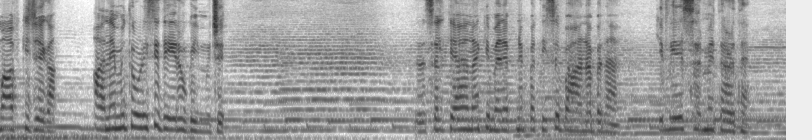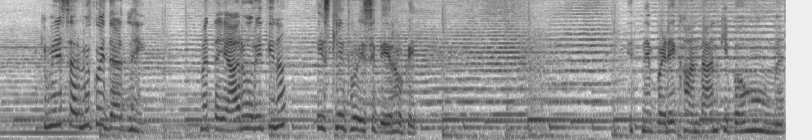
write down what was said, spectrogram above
माफ़ कीजिएगा, आने में थोड़ी सी देर हो गई मुझे। दरअसल क्या है ना कि मैंने अपने पति से बहाना बनाया कि मेरे सर में दर्द है। कि मेरे सर में कोई दर्द नहीं। मैं तैयार हो रही थी ना इसलिए थोड़ी सी देर हो गई। इतने बड़े खानदान की बहू हूँ मैं।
